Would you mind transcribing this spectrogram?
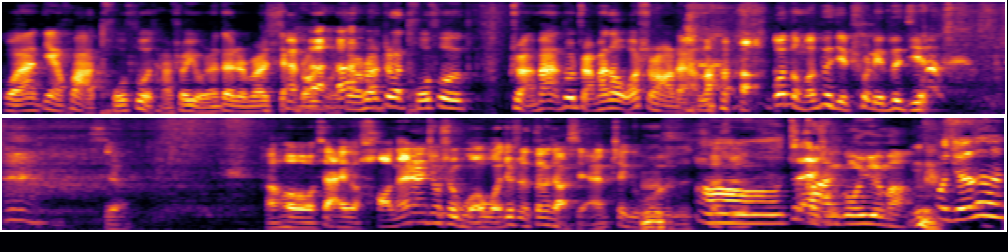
国安电话投诉他说有人在这边假装什么，就是说这个投诉转办都转办到我手上来了，我怎么自己处理自己？行。然后下一个好男人就是我，我就是曾小贤，这个我确实、哦是爱情公寓吗？我觉得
